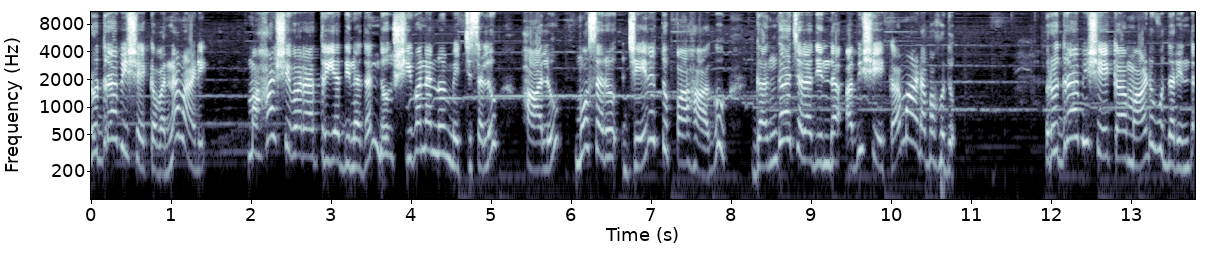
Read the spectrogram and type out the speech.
ರುದ್ರಾಭಿಷೇಕವನ್ನ ಮಾಡಿ. ಮಹಾಶಿವರಾತ್ರಿಯ ದಿನದಂದು ಶಿವನನ್ನು ಮೆಚ್ಚಿಸಲು ಹಾಲು, ಮೊಸರು, ಜೇನುತುಪ್ಪ ಹಾಗೂ ಗಂಗಾಜಲದಿಂದ ಅಭಿಷೇಕ ಮಾಡಬಹುದು. ರುದ್ರಾಭಿಷೇಕ ಮಾಡುವುದರಿಂದ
